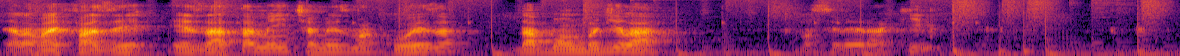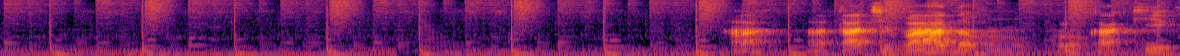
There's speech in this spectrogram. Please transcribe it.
Ela vai fazer exatamente a mesma coisa da bomba de lá. Vou acelerar aqui. Olha lá, ela está ativada, vamos colocar aqui.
